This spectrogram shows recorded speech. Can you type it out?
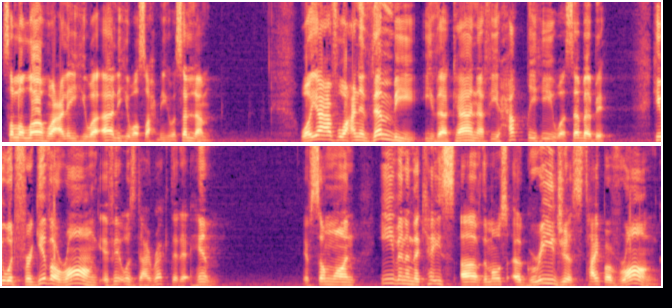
Sallallahu alayhi wa alihi wa sahbihi wa sallam. ويعفو عن الذنب إذا كان في حقه وسببه. He would forgive a wrong if it was directed at him. If someone, even in the case of the most egregious type of wrong,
